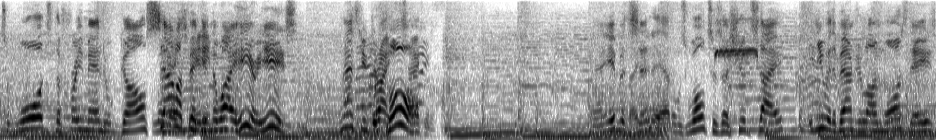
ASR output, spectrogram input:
towards the Fremantle goal. he's in the way. Here he is. Matthew Great DeBoer. tackle. Now, Ibbotson, it it was Walters, I should say. He knew where the boundary line was there. He's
